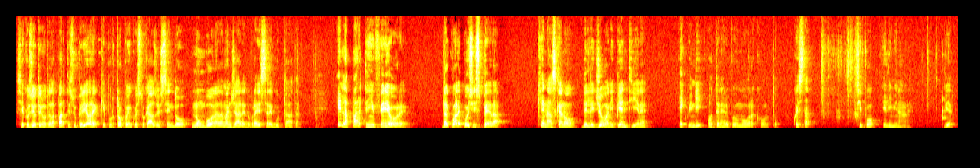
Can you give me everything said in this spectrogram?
si è così ottenuta la parte superiore che purtroppo in questo caso essendo non buona da mangiare dovrà essere buttata e la parte inferiore dal quale poi si spera che nascano delle giovani piantine e quindi ottenere poi un nuovo raccolto. Questa si può eliminare. Via.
